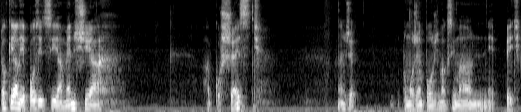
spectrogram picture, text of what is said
dokiaľ je pozícia menšia ako 6. Takže tu môžem použiť maximálne 5.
